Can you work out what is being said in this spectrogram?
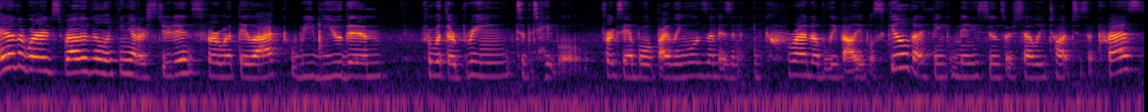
In other words, rather than looking at our students for what they lack, we view them for what they're bringing to the table. For example, bilingualism is an incredibly valuable skill that I think many students are sadly taught to suppress.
